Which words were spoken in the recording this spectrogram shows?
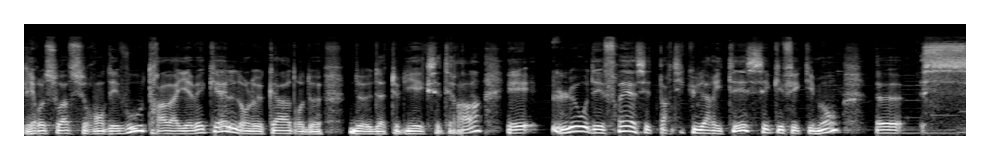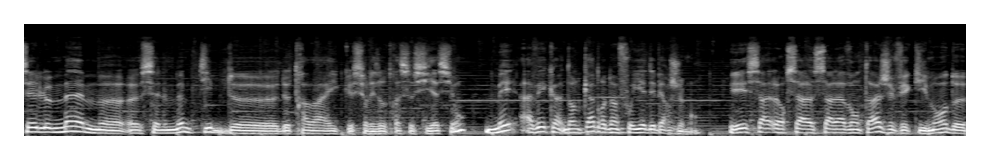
les reçoivent sur rendez-vous, travaillent avec elles dans le cadre de d'ateliers, etc. Et le Haut des Frais a cette particularité, c'est qu'effectivement, euh, c'est le même, euh, c'est le même type de, de travail que sur les autres associations, mais avec dans le cadre d'un foyer d'hébergement. Et ça, alors ça, a l'avantage effectivement de,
